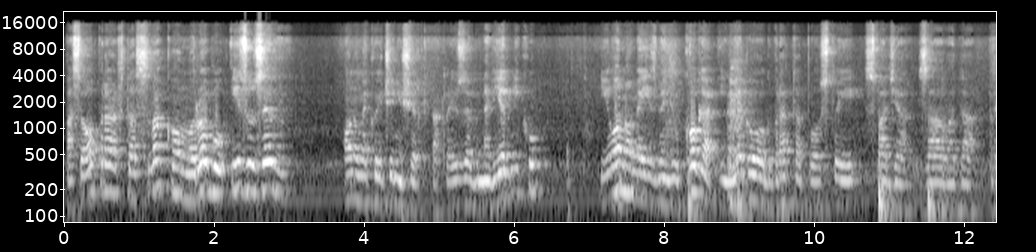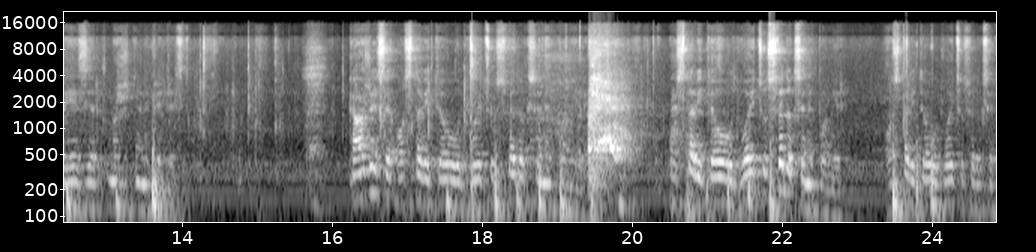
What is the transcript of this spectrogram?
pa se oprašta svakom robu izuzev onome koji čini širk, dakle izuzev nevjerniku i onome između koga i njegovog brata postoji svađa, zavada, prezir, mržnja, neprijateljstvo. Kaže se ostavite ovu dvojicu sve dok se ne pomiri. Ostavite ovu dvojicu sve dok se ne pomiri. Ostavite ovu dvojicu sve dok se ne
